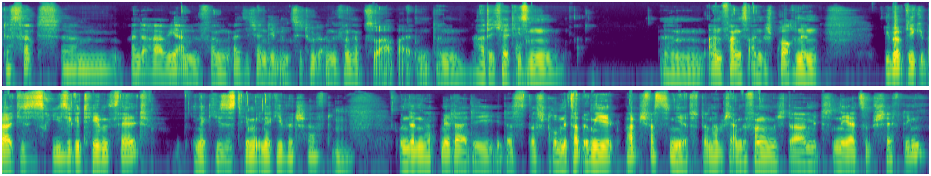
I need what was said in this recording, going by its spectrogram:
Das hat ähm, an der HW angefangen, als ich an dem Institut angefangen habe zu arbeiten. Dann hatte ich ja diesen ähm, anfangs angesprochenen Überblick über dieses riesige Themenfeld, Energiesysteme, Energiewirtschaft. Mhm. Und dann hat mir da die, das, das Stromnetz hat irgendwie, hat mich fasziniert. Dann habe ich angefangen, mich damit näher zu beschäftigen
